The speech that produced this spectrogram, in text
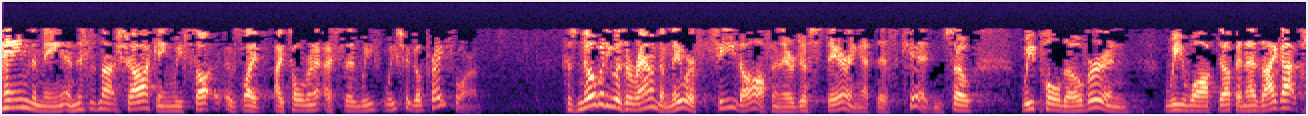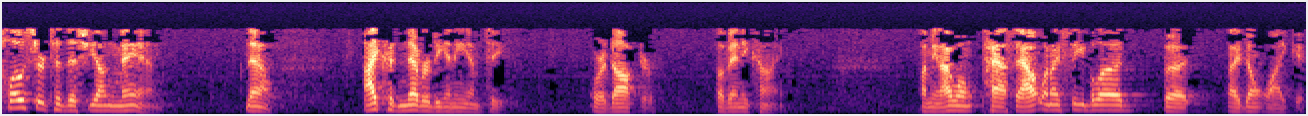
came to me, and this is not shocking, we saw it was like I told Renee, I said we we should go pray for him because nobody was around them. They were feet off, and they were just staring at this kid. And so we pulled over and we walked up, and as I got closer to this young man, now, I could never be an EMT or a doctor of any kind. I mean, I won't pass out when I see blood, but I don't like it.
